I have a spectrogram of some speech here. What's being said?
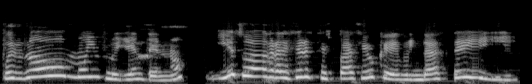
pues no muy influyente, ¿no? Y eso agradecer este espacio que brindaste y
